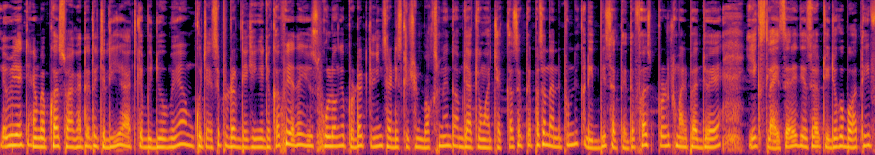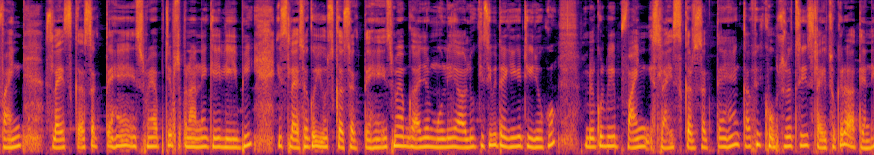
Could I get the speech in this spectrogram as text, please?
लवी चैनल में आपका स्वागत है। तो चलिए, आज के वीडियो में हम कुछ ऐसे प्रोडक्ट देखेंगे जो काफ़ी ज़्यादा यूज़फुल होंगे। प्रोडक्ट की लिंक है डिस्क्रिप्शन बॉक्स में तो हम जाके वहाँ चेक कर सकते हैं। पसंद आने पर उन्हें खरीद भी सकते हैं। तो फ़र्स्ट प्रोडक्ट हमारे पास जो है, एक स्लाइसर है। जैसे आप चीज़ों को बहुत ही फाइन स्लाइस कर सकते हैं। इसमें आप चिप्स बनाने के लिए भी इस स्लाइसर को यूज़ कर सकते हैं। इसमें आप गाजर, मूली, आलू, किसी भी तरीके की चीज़ों को बिल्कुल भी फाइन स्लाइस कर सकते हैं। काफ़ी खूबसूरत सी स्लाइस होकर आते हैं।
